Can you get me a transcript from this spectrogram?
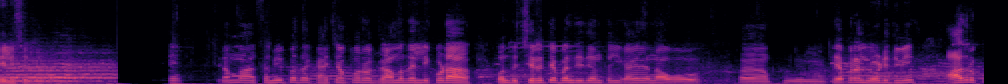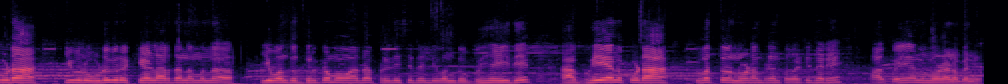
ನಿಲ್ಲಿಸಿದ್ದಾರೆ. ನಮ್ಮ ಸಮೀಪದ ಕಾಚಾಪುರ ಗ್ರಾಮದಲ್ಲಿ ಕೂಡ ಒಂದು ಚಿರತೆ ಬಂದಿದೆ ಅಂತ ಈಗಾಗಲೇ ನಾವು ಪೇಪರಲ್ಲಿ ನೋಡಿದ್ವಿ. ಆದರೂ ಕೂಡ ಇವರು ಹುಡುಗರು ಕೇಳಲಾರ್ದ ನಮ್ಮನ್ನು ಈ ಒಂದು ದುರ್ಗಮವಾದ ಪ್ರದೇಶದಲ್ಲಿ ಒಂದು ಗುಹೆ ಇದೆ. ಆ ಗುಹೆಯನ್ನು ಕೂಡ ಇವತ್ತು ನೋಡಂಬ್ರಿ ಅಂತ ಹೊರಟಿದ್ದಾರೆ. ಆ ಗುಹೆಯನ್ನು ನೋಡೋಣ ಬನ್ನಿ.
